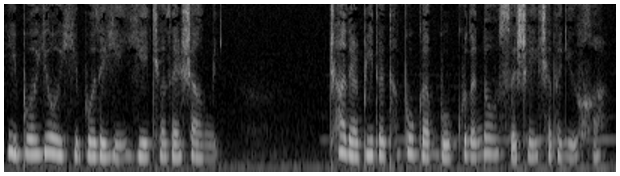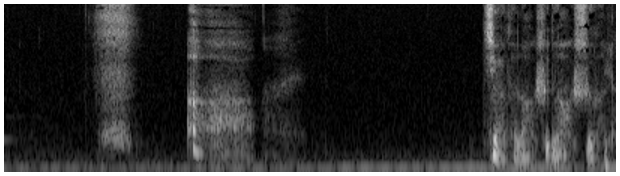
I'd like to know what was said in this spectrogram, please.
一波又一波的淫液浇在上面，差点逼得他不管不顾的弄死身下的女孩。吓得老师都要射了。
